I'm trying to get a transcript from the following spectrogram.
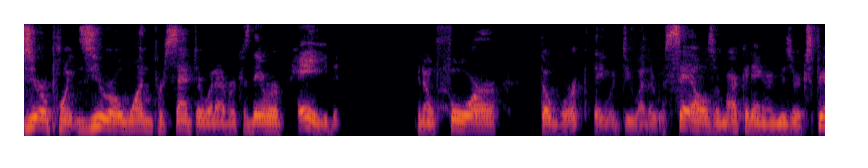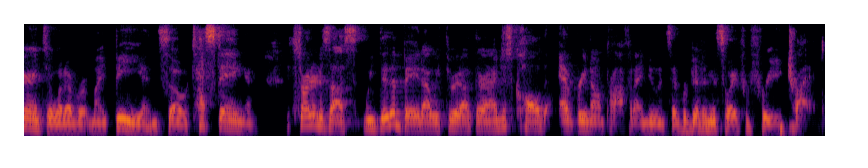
0.01% or whatever because they were paid, you know, for the work they would do, whether it was sales or marketing or user experience or whatever it might be. And so testing and it started as us. We did a beta, we threw it out there, and I just called every nonprofit I knew and said, We're giving this away for free, try it.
